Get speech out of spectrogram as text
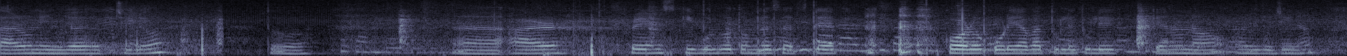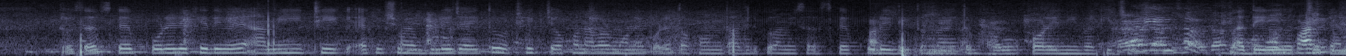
দারুণ এনজয় হচ্ছিল। তো আর ফ্রেন্ডস কি বলব তোমরা সাবস্ক্রাইব করো, করে আবার তুলে তুলে কেন নাও? আমি বুঝি না তো সাবস্ক্রাইব করে রেখে দিবে। আমি ঠিক এক এক সময় ভুলে যাই তো ঠিক যখন আবার মনে পড়ে তখন তাদেরকেও আমি সাবস্ক্রাইব করে দিই। তোমরা হয়তো ভাবো করেনি বা কিছু বা দেরি হচ্ছে কেন?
